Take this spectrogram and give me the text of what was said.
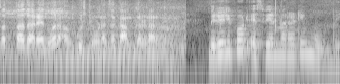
सत्ताधाऱ्यांवर अंकुश ठेवण्याचं काम करणार आहे. Bureau report S N Marathi Mumbai.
